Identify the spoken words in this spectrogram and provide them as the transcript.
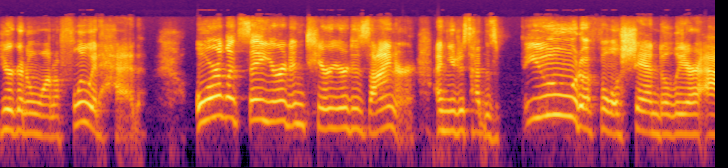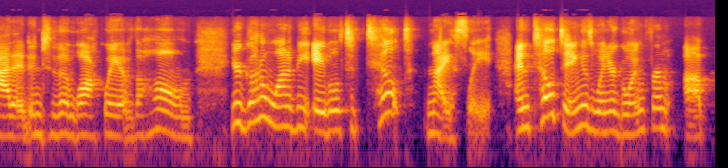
you're going to want a fluid head. Or let's say you're an interior designer and you just have this beautiful chandelier added into the walkway of the home, you're going to want to be able to tilt nicely. And tilting is when you're going from up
